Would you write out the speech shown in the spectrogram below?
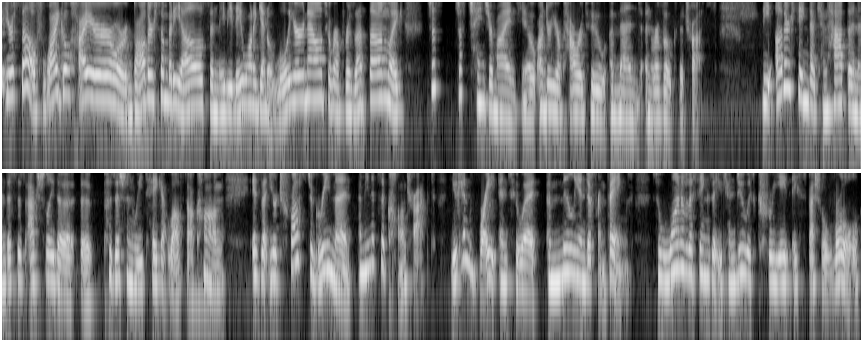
it yourself. Why go hire or bother somebody else? And maybe they want to get a lawyer now to represent them. Like, just just change your mind, you know, under your power to amend and revoke the trust. The other thing that can happen, and this is actually the, the position we take at wealth.com, is that your trust agreement, I mean, it's a contract. You can write into it a million different things. So, one of the things that you can do is create a special role.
